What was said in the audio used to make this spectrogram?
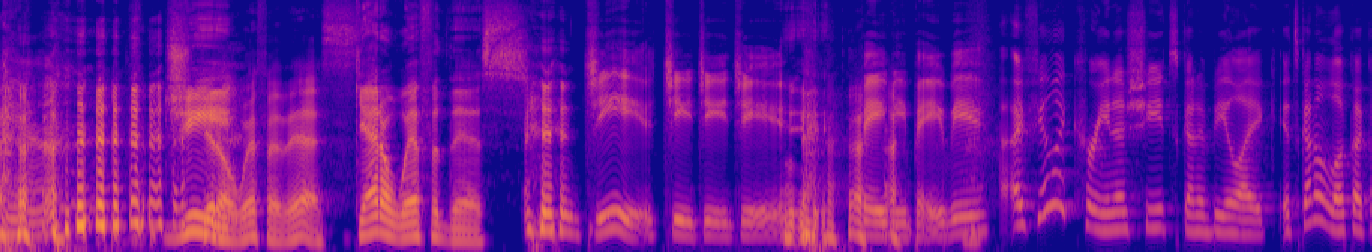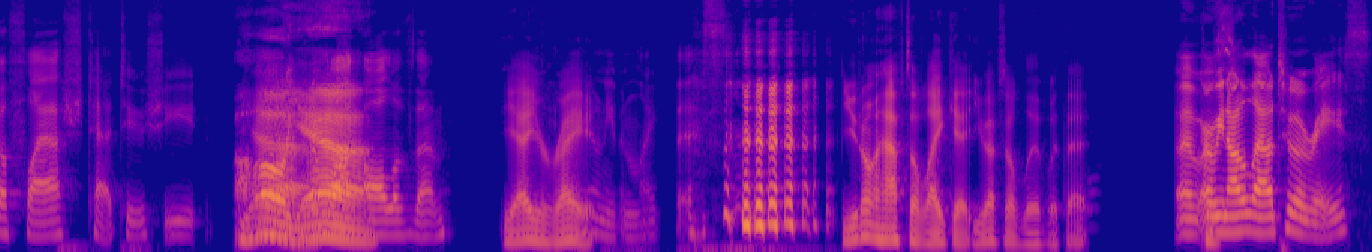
Yeah. G. Get a whiff of this. Get a whiff of this. G G G G. Baby, baby. I feel like Karina's sheet's gonna be like it's gonna look like a flash tattoo sheet. Oh Yeah. Yeah. all of them. Yeah, you're right. I don't even like this. You don't have to like it. You have to live with it. Uh, Are we not allowed to erase?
